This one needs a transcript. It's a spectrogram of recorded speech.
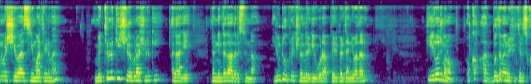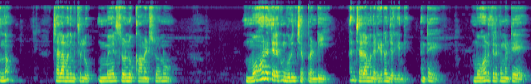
నమ శివ శ్రీమాత్రి నమ. మిత్రులకి శ్రేభిలాషులకి అలాగే నన్ను ఇంతగా ఆదరిస్తున్న యూట్యూబ్ ప్రేక్షకులందరికీ కూడా పేరు పేరు ధన్యవాదాలు. ఈరోజు మనం ఒక అద్భుతమైన విషయం తెలుసుకుందాం. చాలామంది మిత్రులు మెయిల్స్లోను కామెంట్స్లోను మోహన తిలకం గురించి చెప్పండి అని చాలామంది అడగడం జరిగింది. అంటే మోహన తిలకం అంటే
